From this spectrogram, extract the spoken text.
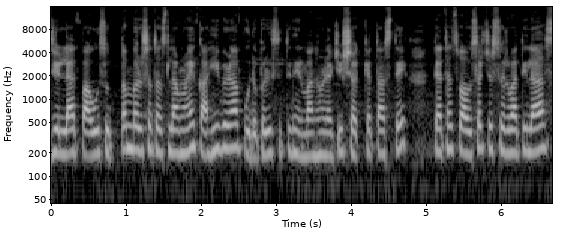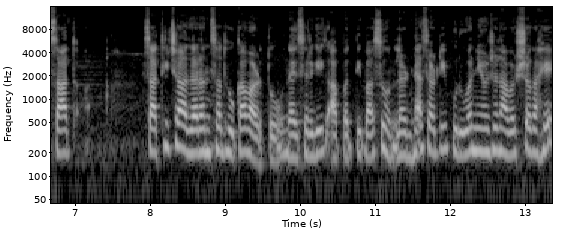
जिल्ह्यात पाऊस उत्तम बरसत असल्यामुळे काही वेळा पूरपरिस्थिती निर्माण होण्याची शक्यता असते. त्यातच पावसाच्या सुरुवातीला सात साथीच्या आजारांचा धोका वाढतो. नैसर्गिक आपत्तीपासून लढण्यासाठी पूर्वनियोजन आवश्यक आहे.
